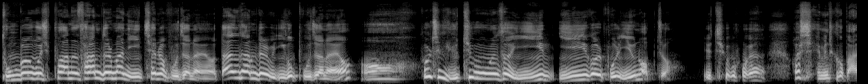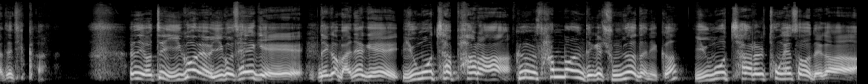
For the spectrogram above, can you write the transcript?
돈 벌고 싶어 하는 사람들만 이 채널 보잖아요. 다른 사람들 이거 보잖아요. 어, 솔직히 유튜브 보면서 이, 이걸 볼 이유는 없죠. 유튜브 보면 훨씬 재밌는 거 많으니까. 근데 여튼 이거예요. 이거 세 개. 내가 만약에 유모차 팔아. 그러면 3번은 되게 중요하다니까? 유모차를 통해서 내가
